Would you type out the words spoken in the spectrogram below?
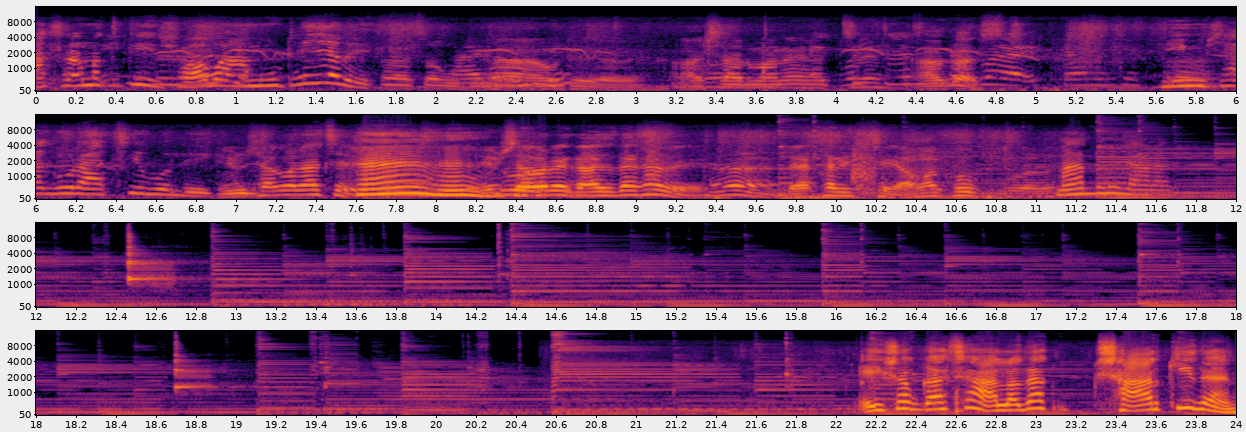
আষাঢ় মাস কি সব আম উঠে যাবে? হ্যাঁ হ্যাঁ উঠে যাবে। আষাঢ় মানে হচ্ছে আগস্ট। হিমসাগর আছে বলে। হিমসাগর আছে? হ্যাঁ হ্যাঁ। হিমসাগরের গাছ দেখাবে? দেখার ইচ্ছে আমার খুব এইসব গাছে আলাদা সার কি দেন?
